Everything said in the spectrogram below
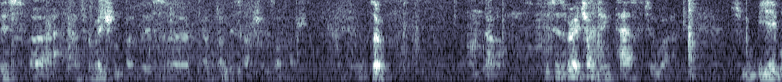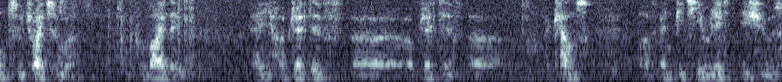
this, uh, confirmation of this, uh, of- this hunch, hunch. So, uh, this is a very challenging task to, uh, to be able to try to, uh, to provide a, a objective, uh, objective account of NPT-related issues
